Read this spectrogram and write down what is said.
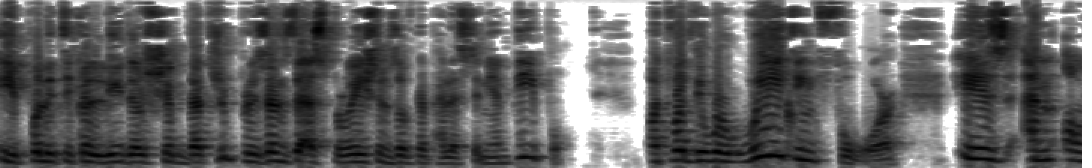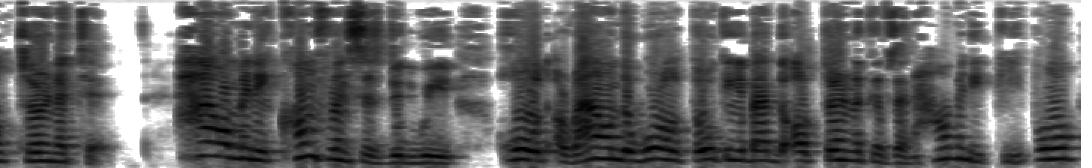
a political leadership that represents the aspirations of the Palestinian people. But what they were waiting for is an alternative. How many conferences did we hold around the world talking about the alternatives and how many people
